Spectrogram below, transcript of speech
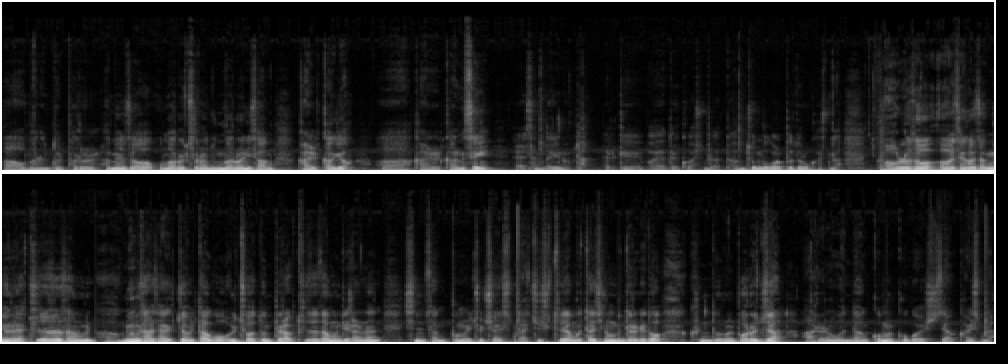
아, 5만원 돌파를 하면서 5만 5천원, 6만원 이상 갈 가격 아, 갈 가능성이 상당히 높다. 이렇게 봐야 될 것 같습니다. 다음 종목을 보도록 하겠습니다. 아울러서 어, 제가 작년에 투자자산 어, 운영사 자격증을 따고 올초 돈벼락 투자자문이라는 신상품을 출시했습니다. 주식 투자 못하시는 분들에게도 큰 돈을 벌어주자 라는 원단 꿈을 꾸고 시작하겠습니다.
